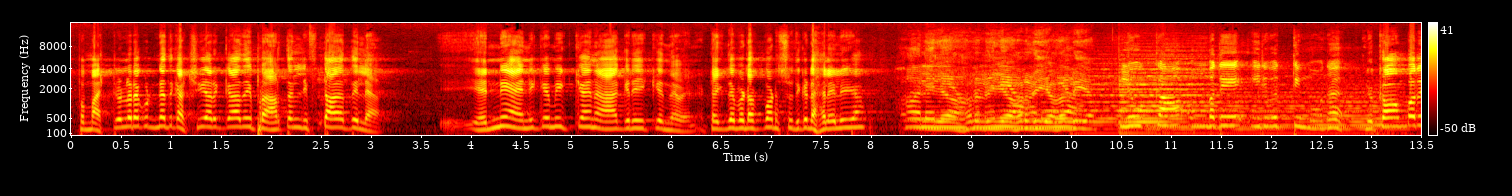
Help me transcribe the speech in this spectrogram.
അപ്പം മറ്റുള്ളവരെ കുട്ടിനകത്ത് കക്ഷി ചേർക്കാതെ ഈ പ്രാർത്ഥന ലിഫ്റ്റ് ആകത്തില്ല. എന്നെ അനുഗമിക്കാൻ ആഗ്രഹിക്കുന്നവൻ. ടേക്ക് ദ ബിഡപ്പോട്ട് ശ്രുതിക്കട്ടെ. ഹലലിയ ശ്രുതിക്കട്ടെ ഹല്ലേലൂയ. ലൂക്ക ഒമ്പത് ഇരുപത്തിമൂന്ന്. ലുക്ക ഒമ്പത്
